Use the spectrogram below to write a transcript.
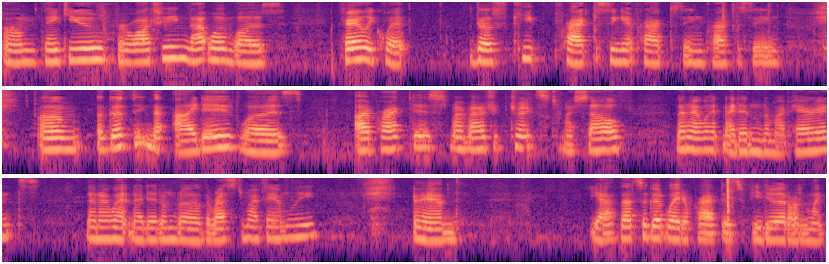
Um, thank you for watching. That one was fairly quick. Just keep practicing it, practicing, practicing. Um, a good thing that I did was I practiced my magic tricks to myself. Then I went and I did them to my parents. Then I went and I did them to the rest of my family. And yeah, that's a good way to practice if you do it on like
